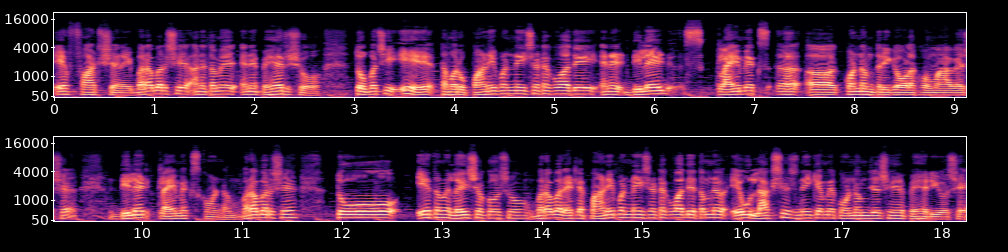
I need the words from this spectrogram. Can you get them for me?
એ ફાટશે નહીં. બરાબર છે? અને તમે એને પહેરશો તો પછી એ તમારું પાણી પણ નહીં છટકવા દે. એને ડિલેડ ક્લાઇમેક્સ કોન્ડમ તરીકે ઓળખવામાં આવે છે. Delayed climax condom. બરાબર છે? તો એ તમે લઈ શકો છો. બરાબર? એટલે પાણી પણ નહીં છટકવા દે. તમને એવું લાગશે જ નહીં કે મેં કોન્ડમ જે છે એ પહેર્યો છે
